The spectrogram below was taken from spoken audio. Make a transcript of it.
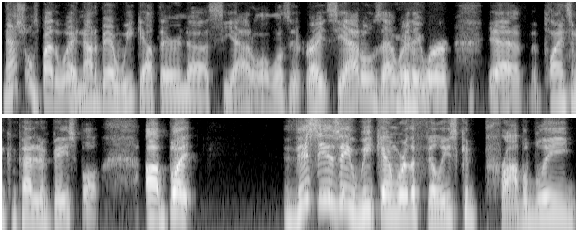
Nationals, by the way, not a bad week out there in uh, Seattle, was it? Right? Seattle is that where yeah. they were? Yeah, playing some competitive baseball. Uh, but this is a weekend where the Phillies could probably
